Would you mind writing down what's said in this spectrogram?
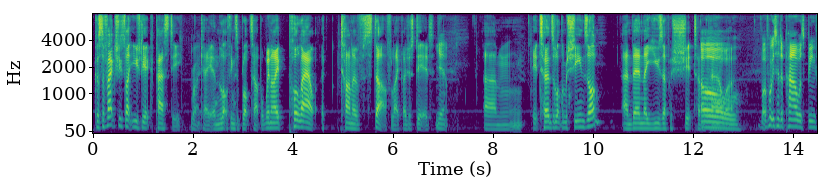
because the factory's like usually at capacity, Right. okay, and a lot of things are blocked up. But when I pull out a ton of stuff, like I just did, Yeah. um, it turns a lot of the machines on, and then they use up a shit ton of power. Oh. But I thought you said the power was being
